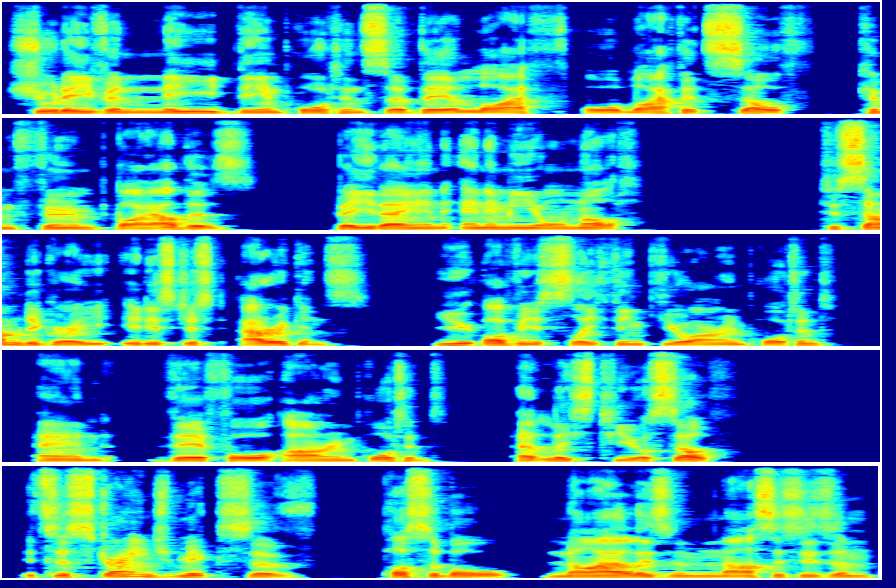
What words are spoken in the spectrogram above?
should even need the importance of their life or life itself confirmed by others, be they an enemy or not. To some degree, it is just arrogance. You obviously think you are important, and therefore are important, at least to yourself. It's a strange mix of possible nihilism, narcissism,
